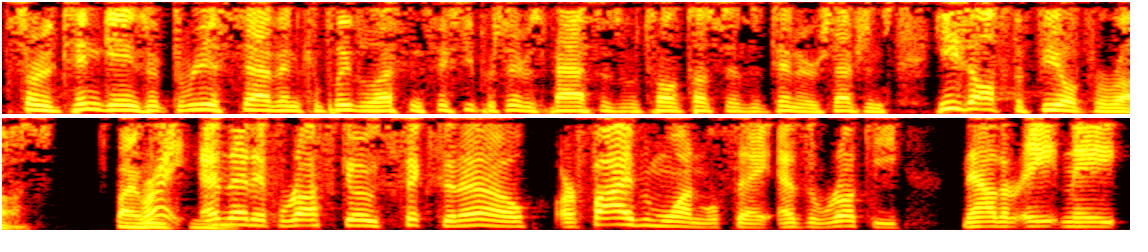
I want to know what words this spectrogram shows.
started 10 games with three of seven, completed less than 60% of his passes with 12 touchdowns and 10 interceptions. He's off the field for Russ. right. And then if Russ goes six and zero oh, or five and one, we'll say as a rookie, now they're eight and eight.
